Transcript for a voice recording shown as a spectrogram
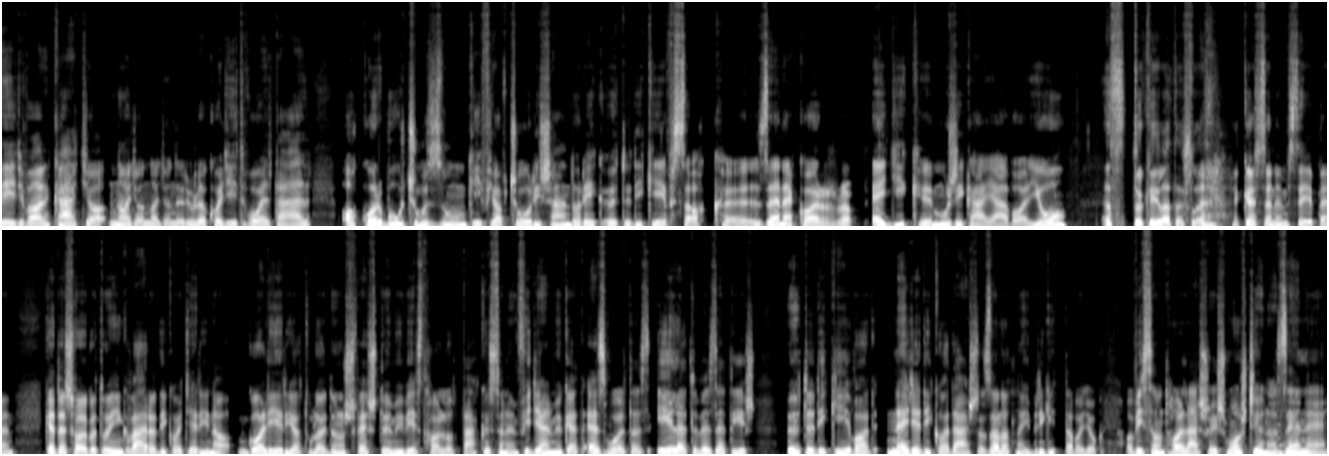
így van. Kátya, nagyon-nagyon örülök, hogy itt voltál. Akkor búcsúzzunk ifjabb Csóri Sándorék ötödik évszak zenekar egyik muzsikájával, jó? Ez tökéletes lesz. Köszönöm szépen. Kedves hallgatóink, Váradi Katyerina galéria tulajdonos festőművészt hallották. Köszönöm figyelmüket. Ez volt az Életvezetés ötödik évad, negyedik adás. Az Alatnai Brigitta vagyok. A viszont hallása, és most jön a zene.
